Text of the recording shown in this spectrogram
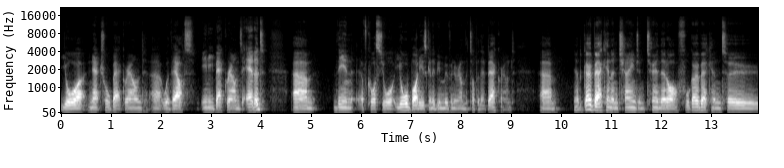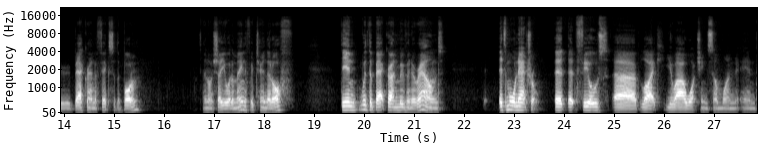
your natural background uh, without any backgrounds added, um, then of course your, your body is going to be moving around the top of that background. Um, now to go back in and change and turn that off, we'll go back into background effects at the bottom and I'll show you what I mean. If we turn that off, then with the background moving around, it's more natural. It, it feels uh, like you are watching someone and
